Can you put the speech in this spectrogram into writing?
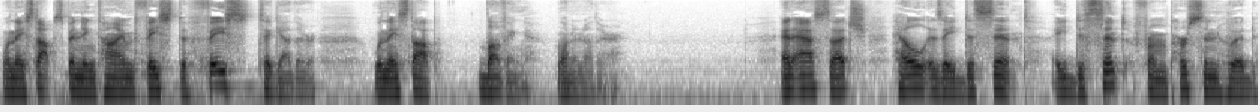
when they stop spending time face to face together, when they stop loving one another. And as such, hell is a descent, a descent from personhood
